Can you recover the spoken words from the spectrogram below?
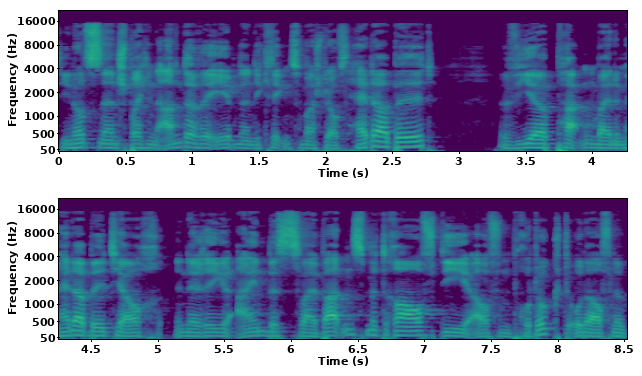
die nutzen entsprechend andere Ebenen. Die klicken zum Beispiel aufs Header-Bild. Wir packen bei dem Header-Bild ja auch in der Regel ein bis zwei Buttons mit drauf, die auf ein Produkt oder auf eine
